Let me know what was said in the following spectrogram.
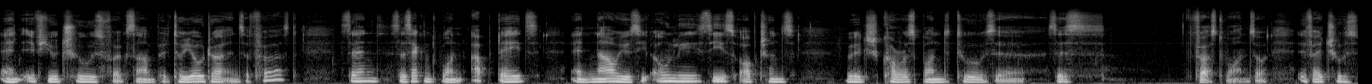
And if you choose, for example, Toyota in the first, then the second one updates and now you see only these options which correspond to the, this first one. So if I choose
